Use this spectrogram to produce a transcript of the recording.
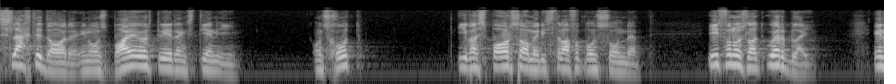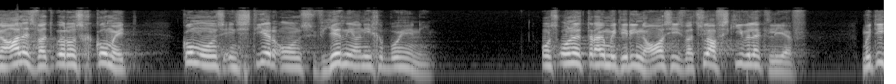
slegte dade en ons baie oortredings teen U. Ons God, U was spaarsaam met die straf op ons sonde. U het van ons laat oorbly. En na alles wat oor ons gekom het, kom ons en steur ons weer nie aan U gebooie nie. Ons ondertrou met hierdie nasies wat so afskuwelik leef. Moet U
